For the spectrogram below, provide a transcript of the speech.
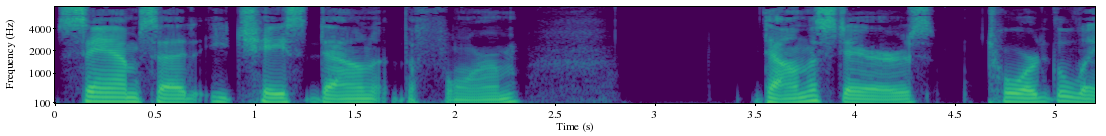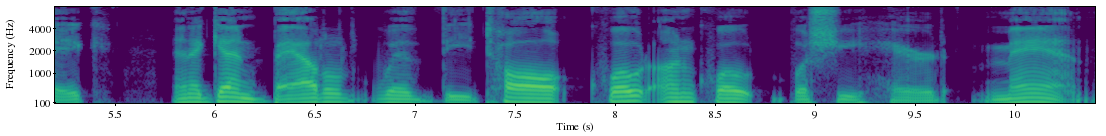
Sam said he chased down the form down the stairs toward the lake and again battled with the tall, quote unquote, bushy haired man.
